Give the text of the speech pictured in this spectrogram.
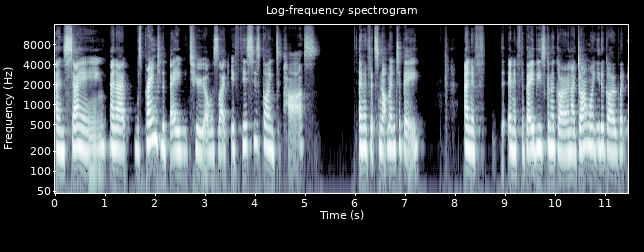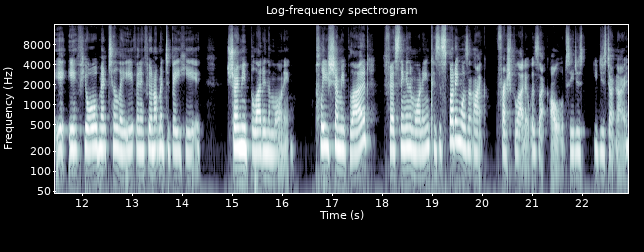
and saying, and I was praying to the baby too. I was like, if this is going to pass, and if it's not meant to be, and if and if the baby's going to go, and I don't want you to go, but if you're meant to leave, and if you're not meant to be here, show me blood in the morning. Please show me blood first thing in the morning, because the spotting wasn't like fresh blood; it was like old, so you just you just don't know.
